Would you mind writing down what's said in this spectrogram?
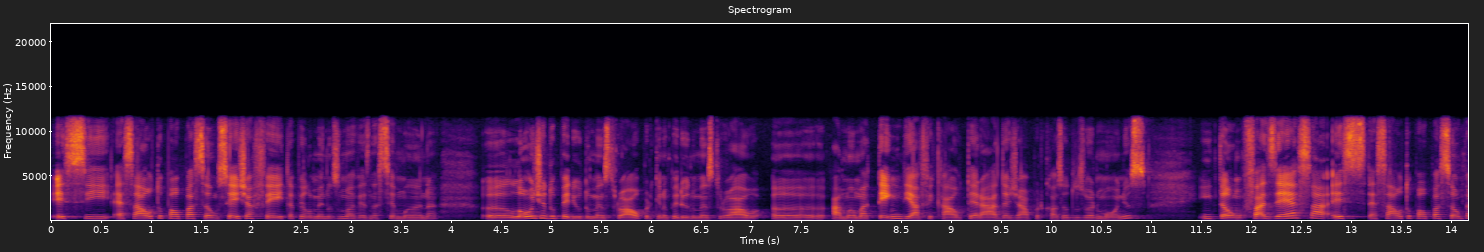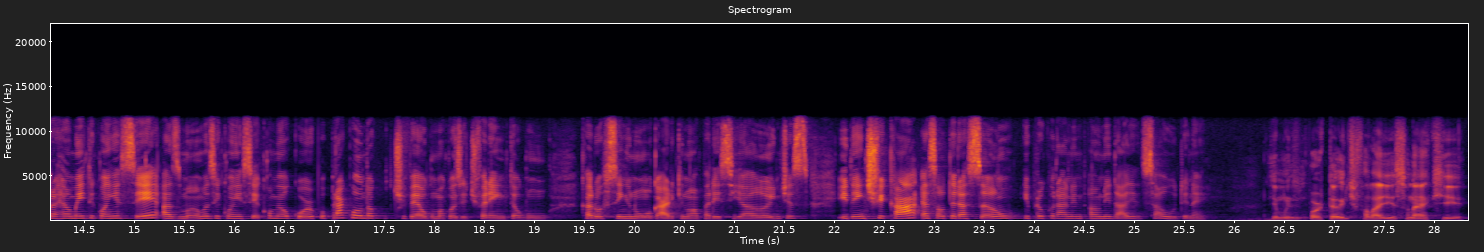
esse, essa autopalpação seja feita pelo menos uma vez na semana, uh, longe do período menstrual, porque no período menstrual uh, a mama tende a ficar alterada já por causa dos hormônios. Então, fazer essa, essa autopalpação para realmente conhecer as mamas e conhecer como é o corpo, para quando tiver alguma coisa diferente, algum carocinho num lugar que não aparecia antes, identificar essa alteração e procurar a unidade de saúde, né? É muito importante falar isso, né, que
